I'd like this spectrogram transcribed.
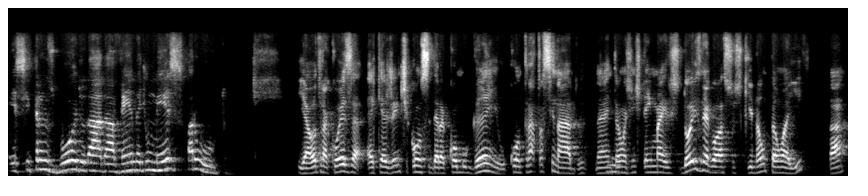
esse transbordo da, da venda de um mês para o outro. E a outra coisa é que a gente considera como ganho o contrato assinado, né? Então a gente tem mais dois negócios que não estão aí, tá?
